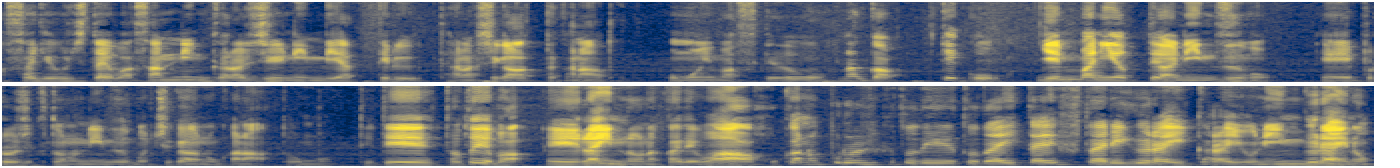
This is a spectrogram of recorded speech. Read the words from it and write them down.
作業自体は3人から10人でやってるって話があったかなと思いますけど、なんか結構現場によっては人数も、えープロジェクトの人数も違うのかなと思ってて、例えば、えー LINE の中では他のプロジェクトで言うと大体2人ぐらいから4人ぐらいの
